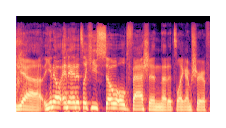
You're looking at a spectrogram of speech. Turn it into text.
Yeah, you know, and, and it's like he's so old fashioned that it's like I'm sure if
